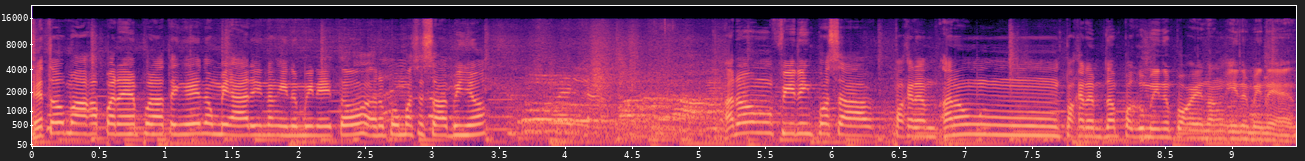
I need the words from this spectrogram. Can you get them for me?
Ito, mga kapanayan po natin ngayon ang may-ari ng inumin na ito. Ano pong masasabi nyo? Anong feeling po sa pakiram anong pakiramdam pag uminom po kayo ng inumin na yan?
